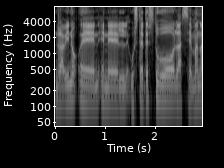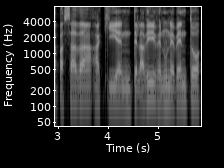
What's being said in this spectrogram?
Rabino, en, el, usted estuvo la semana pasada aquí en Tel Aviv en un evento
